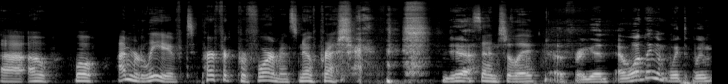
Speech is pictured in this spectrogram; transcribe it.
uh, "Oh well." I'm relieved. Perfect performance, no pressure. Yeah. essentially. That's pretty good. And one thing we, we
